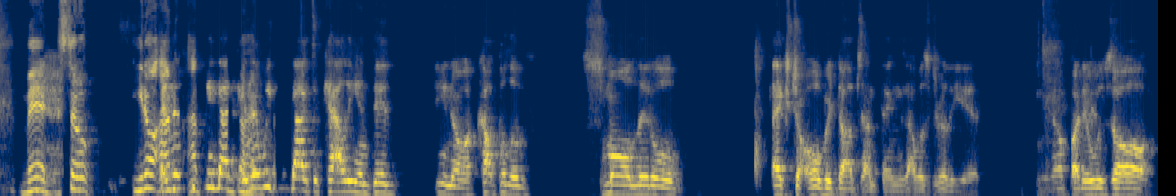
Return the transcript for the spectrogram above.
Man, so, you know, and, I'm, then we back, and then we came back to Cali and did, you know, a couple of small little extra overdubs on things. That was really it. You know, but it was all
